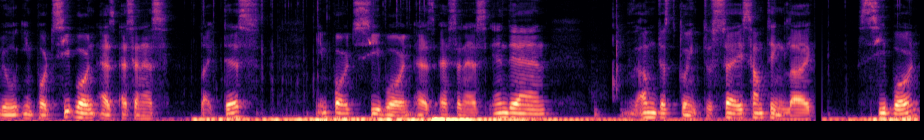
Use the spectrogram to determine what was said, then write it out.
we will import Seaborn as SNS like this. Import Seaborn as SNS and then I'm just going to say something like Seaborn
